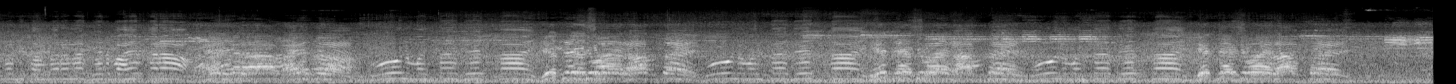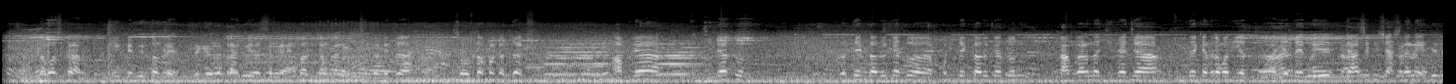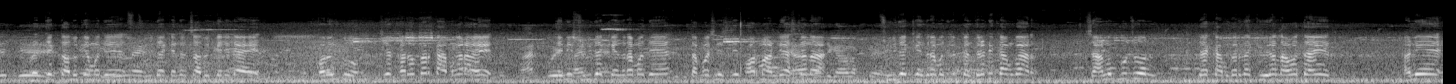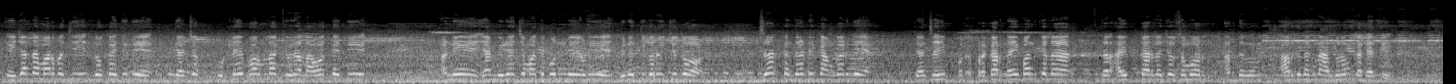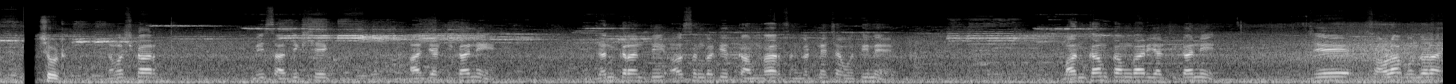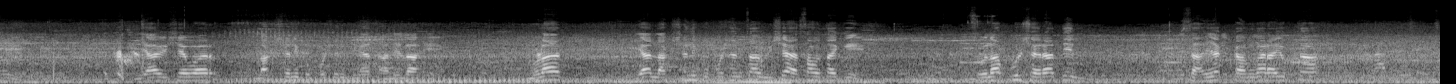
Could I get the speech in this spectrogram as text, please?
कंत्राटी कामगारांना गेट बाहेर करा. बाहेर करा बाहेर करा. कोण म्हणताय देत नाही. नाही. कोण म्हणताय देत नाही. नाही. कोण म्हणताय देत नाही. नाही. नमस्कार मी कबीर तंबरे क्रांतीय संघटित बांधकाम कामगार संघटनेचा संस्थापक अध्यक्ष. आपल्या जिल्ह्यातून प्रत्येक तालुक्यातून प्रत्येक तालुक्यातून कामगारांना जिल्ह्याच्या सुविधा केंद्रामध्ये येत येता येते. त्यासाठी शासनाने प्रत्येक तालुक्यामध्ये सुविधा केंद्र चालू केलेले आहेत. परंतु जे खरोखर कामगार आहेत त्यांनी सुविधा केंद्रामध्ये तपासणीसाठी फॉर्म आणले असताना सुविधा केंद्रामधील कंत्राटी कामगार जाणून बुजून त्या कामगारांना किवऱ्या लावत आहेत. आणि एजंटामार्फत जी लोक आहेत तिथे त्यांच्या कुठल्याही फॉर्मला किवऱ्या लावत नाही ती आणि या मीडियाच्या माध्यमातून मी एवढी विनंती करू इच्छितो जर कंत्राटी कामगारने त्यांचाही प्र- प्रकार नाही बंद केला तर आयुक्त कार्यालयाच्या समोर अर्ध अर्धनग्न आंदोलन करण्यात येईल. नमस्कार. मी सादिक शेख. आज या ठिकाणी जनक्रांती असंघटित कामगार संघटनेच्या वतीने बांधकाम कामगार या ठिकाणी जे सावळा गोंधळ आहे या विषयावर लाक्षणिक उपोषण घेण्यात आलेलं आहे. मुळात या लाक्षणिक उपोषणचा विषय असा होता की सोलापूर शहरातील सहाय्यक कामगार आयुक्त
